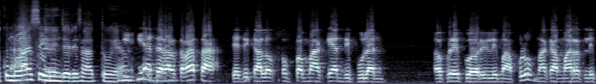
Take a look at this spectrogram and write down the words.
Diakumulasi ini jadi satu ya. Ini adalah rata-rata. Jadi kalau pemakaian di bulan uh, Februari 50, maka Maret 50,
